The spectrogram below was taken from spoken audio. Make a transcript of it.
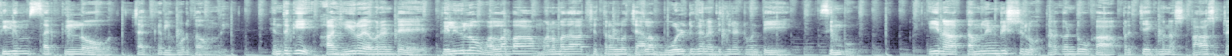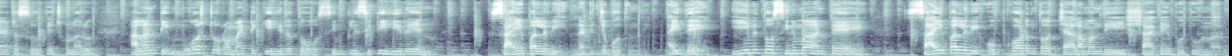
ఫిలిం సర్కిల్లో చక్కర్లు కొడుతూ ఉంది. ఇంతకీ ఆ హీరో ఎవరంటే తెలుగులో వల్లభ మనమద చిత్రంలో చాలా బోల్డ్గా నటించినటువంటి సింబు. ఈయన తమిళ ఇండస్ట్రీలో తనకంటూ ఒక ప్రత్యేకమైన స్టార్ స్టేటస్ తెచ్చుకున్నారు. అలాంటి మోస్ట్ రొమాంటిక్ హీరోతో సింప్లిసిటీ హీరోయిన్ సాయి పల్లవి నటించబోతుంది. అయితే ఈయనతో సినిమా అంటే సాయి పల్లవి ఒప్పుకోవడంతో చాలామంది షాక్ అయిపోతూ ఉన్నారు.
